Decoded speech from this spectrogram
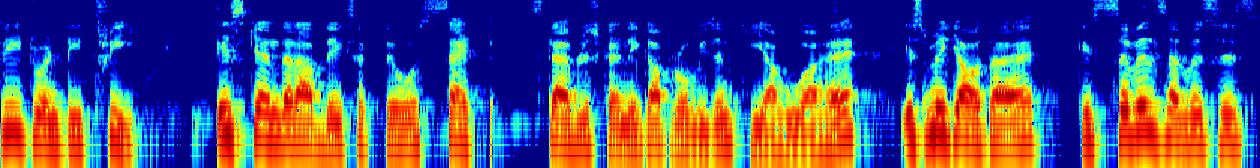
323 इसके अंदर आप देख सकते हो सेट स्टैब्लिश करने का प्रोविज़न किया हुआ है। इसमें क्या होता है कि सिविल सर्विसेज़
